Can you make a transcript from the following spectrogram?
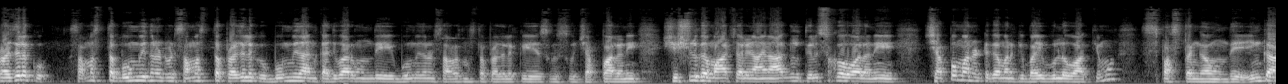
ప్రజలకు సమస్త భూమి మీద ఉన్నటువంటి సమస్త ప్రజలకు భూమి మీద ఆయనకు అధికారం ఉంది. భూమి మీద ఉన్న సమస్త ప్రజలకు యేసుక్రీస్తు చెప్పాలని శిష్యులుగా మార్చాలని ఆయన ఆజ్ఞలు తెలుసుకోవాలని చెప్పమన్నట్టుగా మనకి బైబిల్లో వాక్యము స్పష్టంగా ఉంది. ఇంకా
